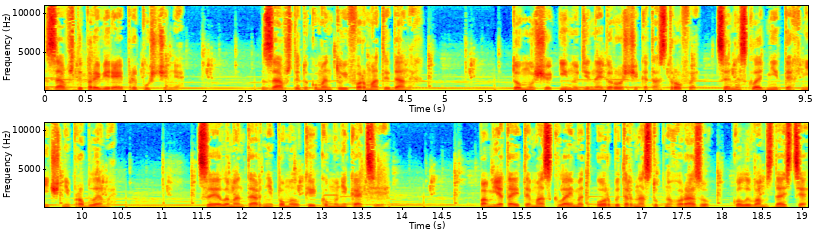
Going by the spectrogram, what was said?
завжди перевіряй припущення. Завжди документуй формати даних. Тому що іноді найдорожчі катастрофи це не складні технічні проблеми, це елементарні помилки комунікації. Пам'ятайте Mass Climate Orbiter наступного разу, коли вам здасться,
